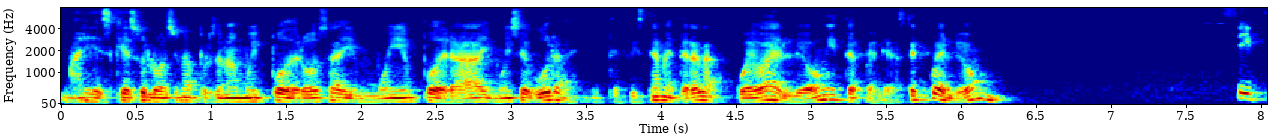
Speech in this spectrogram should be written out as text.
Mari, es que eso lo hace una persona muy poderosa y muy empoderada y muy segura. Y te fuiste a meter a la cueva del león y te peleaste con el león. Sí,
